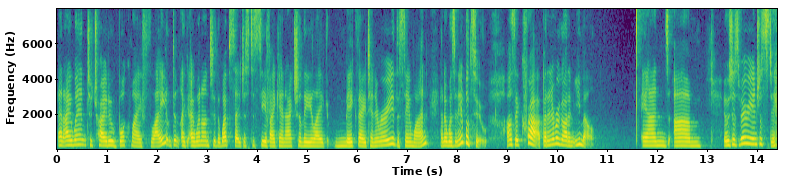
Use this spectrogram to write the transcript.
And I went to try to book my flight. Didn't, like I went onto the website just to see if I can actually like make the itinerary the same one. And I wasn't able to. I was like, crap, but I never got an email. And um, it was just very interesting.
